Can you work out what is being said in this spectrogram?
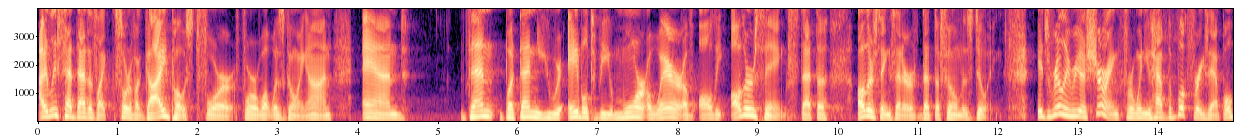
I at least had that as like sort of a guidepost for for what was going on, and then but then you were able to be more aware of all the other things that the other things that are that the film is doing it's really reassuring for when you have the book for example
